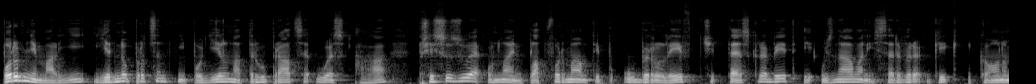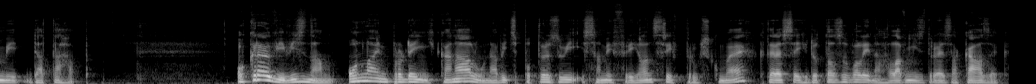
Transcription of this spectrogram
Podobně malý jednoprocentní podíl na trhu práce USA přisuzuje online platformám typu Uber, Lyft či TaskRabbit i uznávaný server Gig Economy Data Hub. Okrajový význam online prodejních kanálů navíc potvrzují i sami freelancery v průzkumech, které se jich dotazovaly na hlavní zdroje zakázek.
